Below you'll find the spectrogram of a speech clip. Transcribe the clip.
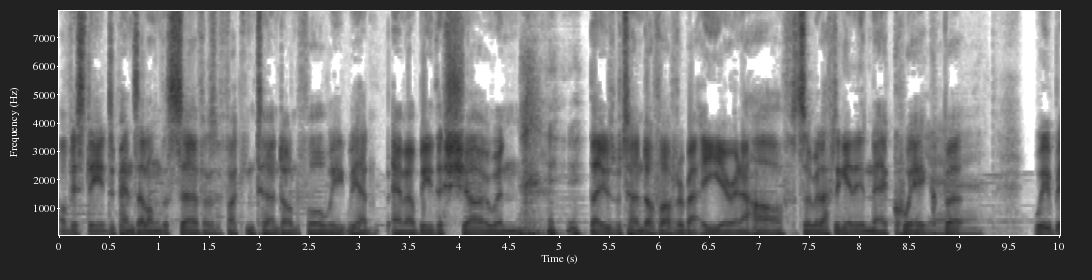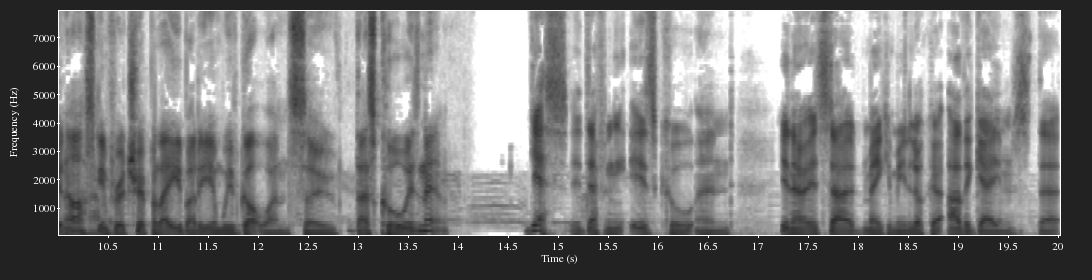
obviously, it depends how long the servers are fucking turned on for. We we had MLB the Show, and those were turned off after about a year and a half. So we'll have to get in there quick. But Yeah. We've been asking for a AAA buddy, and we've got one, so that's cool, isn't it? Yes, it definitely is cool, and you know, it started making me look at other games that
